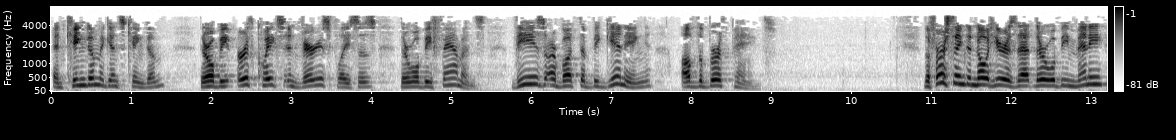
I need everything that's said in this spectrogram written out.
and kingdom against kingdom. There will be earthquakes in various places. There will be famines. These are but the beginning of the birth pains. The first thing to note here is that there will be many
